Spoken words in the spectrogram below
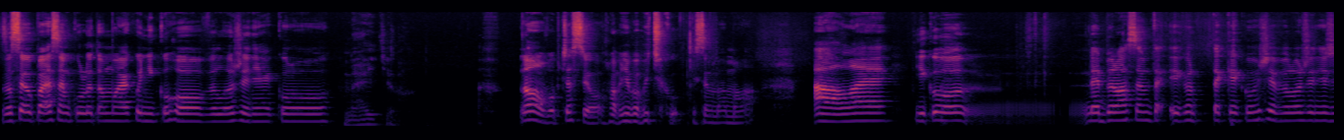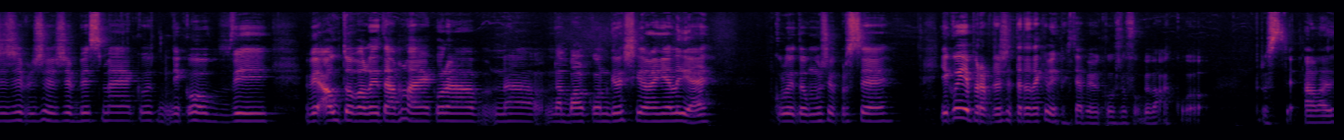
zase úplně jsem kvůli tomu jako nikoho vyloženě jako... Nehejtil. No, občas jo, hlavně babičku, když jsem byla malá. Ale jako nebyla jsem tak jako, tak jako že vyloženě, že, že, že, že bychom jako někoho vy, vyautovali tamhle jako na, na, na balkon, kde šíleně je. Kvůli tomu, že prostě jako je pravda, že teda taky bych nechtěla být kouřil v obyváku, jo. Prostě, ale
